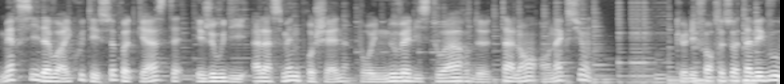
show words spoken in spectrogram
Merci d'avoir écouté ce podcast et je vous dis à la semaine prochaine pour une nouvelle histoire de talent en action. Que les forces soient avec vous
